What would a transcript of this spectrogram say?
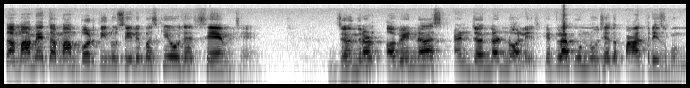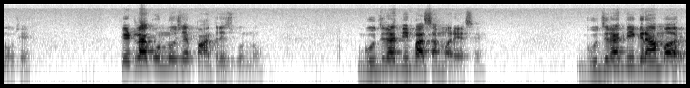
તમામે તમામ ભરતીનું સિલેબસ કેવું છે? સેમ છે. General awareness and general knowledge. કેટલા ગુણનું છે? તો પાંત્રીસ ગુણનું છે. કેટલા ગુણનું છે? પાંત્રીસ ગુણનું. ગુજરાતી ભાષામાં રહેશે. ગુજરાતી ગ્રામર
